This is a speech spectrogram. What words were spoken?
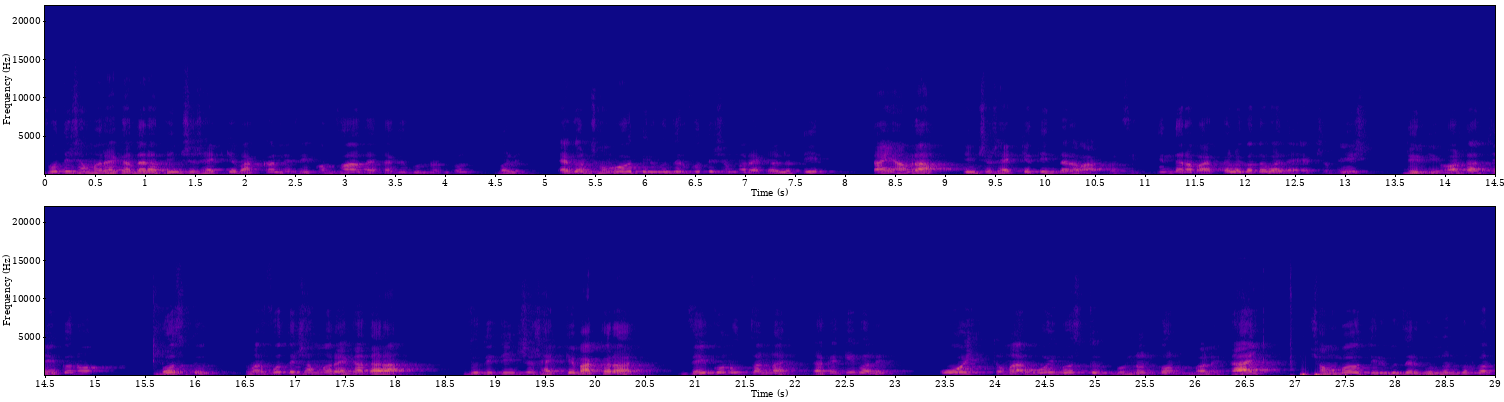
প্রতিসাম্য রেখা দ্বারা তিনশো ষাটকে ভাগ করলে যে কোণ পাওয়া যায় তাকে ঘূর্ণন কোণ বলে। এখন সমবাহু ত্রিভুজের প্রতিসাম্য রেখা হলো তিন, তাই আমরা তিনশো ষাটকে তিন দ্বারা ভাগ করছি। তিন দ্বারা ভাগ করলে কত পাওয়া যায়? একশো বিশ ডিগ্রি। অর্থাৎ যে কোনো বস্তু তোমার প্রতিসাম্য রেখা দ্বারা যদি তিনশো ষাটকে ভাগ করা হয়, যে কোন উৎপন্ন হয় তাকে কি বলে? ওই তোমার ওই বস্তুর ঘূর্ণন কোণ বলে। তাই সমবাহু ত্রিভুজের ঘূর্ণন কোণ কত?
